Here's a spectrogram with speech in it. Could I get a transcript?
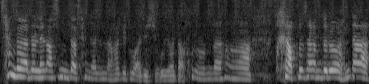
상가를 내놨습니다. 상가를 나가게 도와주시고요. 다 혼으로 다, 다 아픈 사람들은 다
